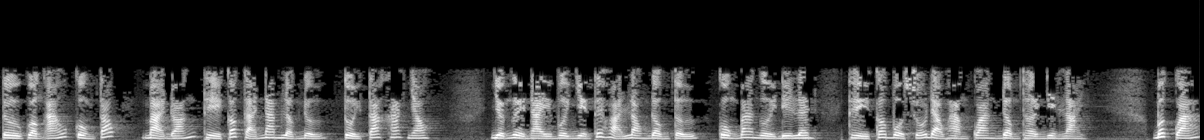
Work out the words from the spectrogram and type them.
từ quần áo cùng tóc mà đoán thì có cả nam lẫn nữ, tuổi tác khác nhau. Những người này vừa nhìn thấy hỏa long đồng tử cùng ba người đi lên, thì có một số đạo hàng quan đồng thời nhìn lại. Bất quá,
